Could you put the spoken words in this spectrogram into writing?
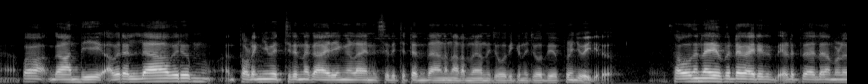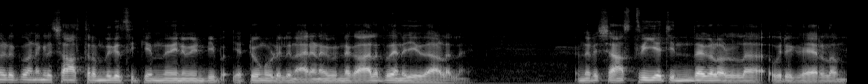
അപ്പോൾ ഗാന്ധി അവരെല്ലാവരും തുടങ്ങി വെച്ചിരുന്ന കാര്യങ്ങൾ അനുസരിച്ചിട്ട് എന്താണ് നടന്നതെന്ന് ചോദിക്കുന്ന ചോദ്യം എപ്പോഴും ചോദിക്കരുത്. സഹോദരൻ അയ്യപ്പന്റെ കാര്യം എടുത്താൽ നമ്മൾ എടുക്കുകയാണെങ്കിൽ ശാസ്ത്രം വികസിക്കുന്നതിന് വേണ്ടി ഏറ്റവും കൂടുതൽ നാരായണഗുരുവിന്റെ കാലത്ത് തന്നെ ചെയ്ത ആളല്ലേ. എന്നിട്ട് ശാസ്ത്രീയ ചിന്തകളുള്ള ഒരു കേരളം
